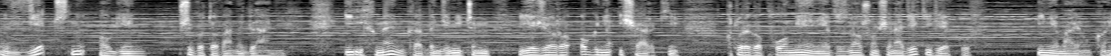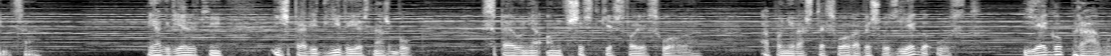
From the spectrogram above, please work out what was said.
w wieczny ogień przygotowany dla nich. I ich męka będzie niczym jezioro ognia i siarki, którego płomienie wznoszą się na wieki wieków i nie mają końca. Jak wielki i sprawiedliwy jest nasz Bóg, spełnia On wszystkie swoje słowa, a ponieważ te słowa wyszły z Jego ust, Jego prawu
